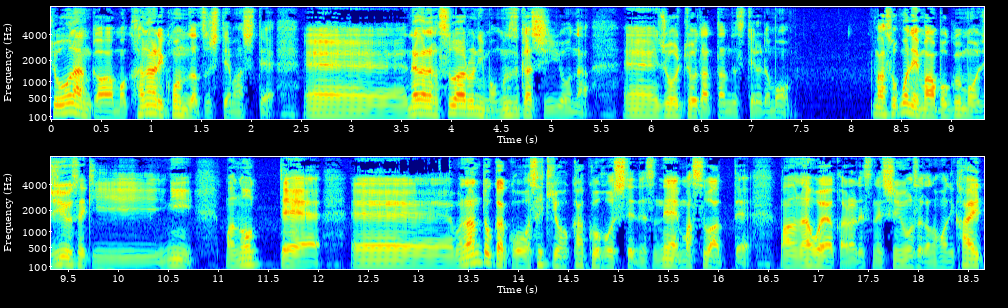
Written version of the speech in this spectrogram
今日なんかはもうかなり混雑してまして、えー、なかなか座るにも難しいような、えー、状況だったんですけれども、まあそこでまあ僕も自由席に、まあ、乗って、えー、まなんとかこう席を確保してですね、まあ座って、まあ名古屋からですね、新大阪の方に帰っ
